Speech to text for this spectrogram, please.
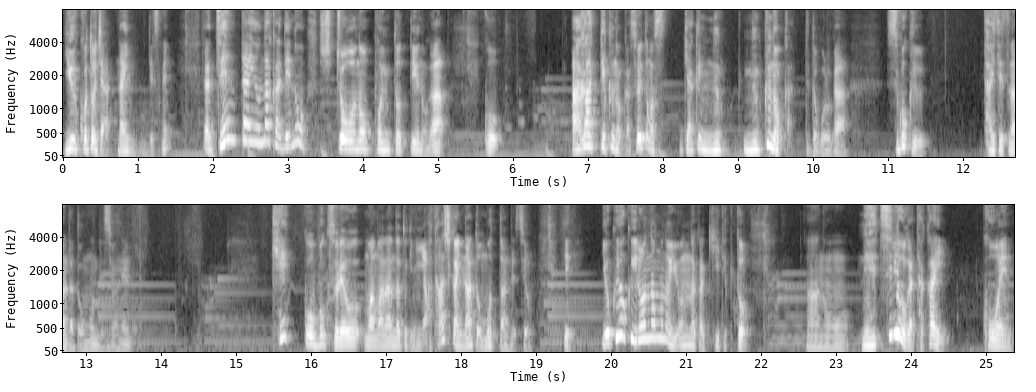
言うことじゃないんですね。だから全体の中での主張のポイントっていうのが、こう、上がっていくのか、それとも逆に抜くのかってところが、すごく大切なんだと思うんですよね。結構僕それをま学んだ時にあ確かになと思ったんですよ。でよくよくいろんなものを世の中聞いていくと、あの、熱量が高い公演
